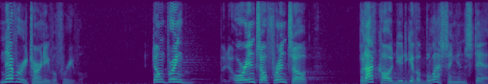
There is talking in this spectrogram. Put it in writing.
never return evil for evil. Don't bring or insult for insult, but I've called you to give a blessing instead.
